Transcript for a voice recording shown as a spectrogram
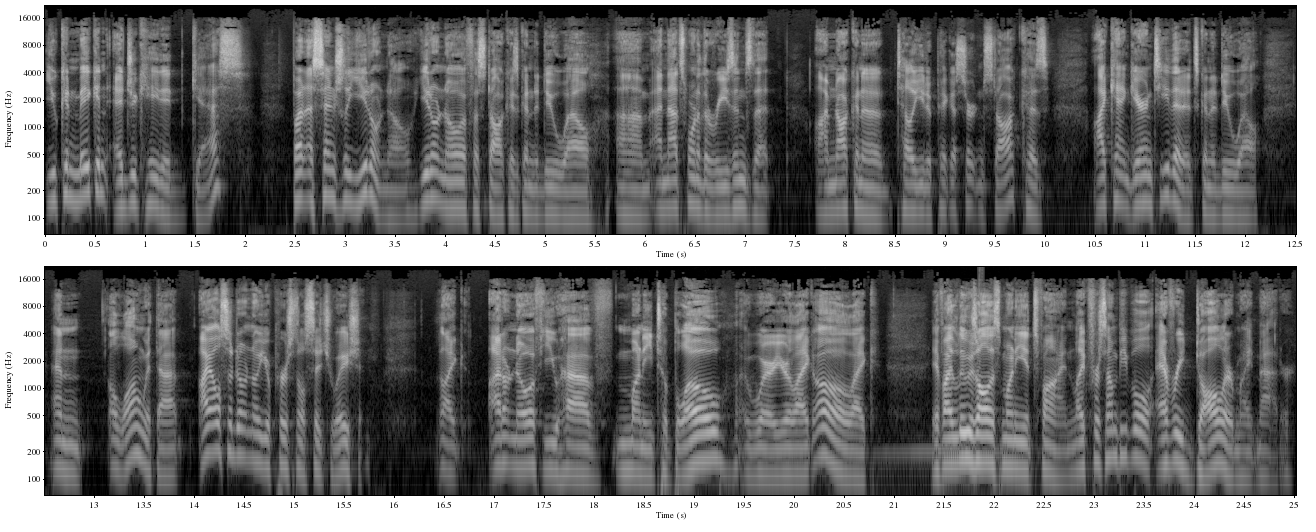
you can make an educated guess, but essentially you don't know. You don't know if a stock is going to do well, um, and that's one of the reasons that I'm not going to tell you to pick a certain stock because I can't guarantee that it's going to do well. And along with that, I also don't know your personal situation. Like, I don't know if you have money to blow where you're like, oh, like, if I lose all this money, it's fine. Like, for some people, every dollar might matter.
